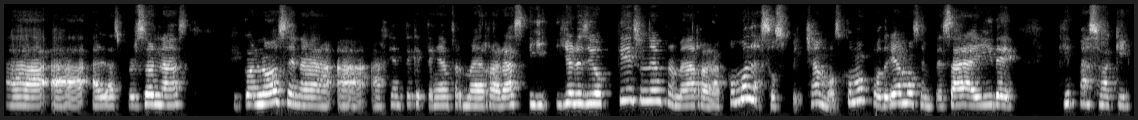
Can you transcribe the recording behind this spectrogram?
a, a, a las personas que conocen a, gente que tenga enfermedades raras y, yo les digo, ¿qué es una enfermedad rara? ¿Cómo la sospechamos? ¿Cómo podríamos empezar ahí de qué pasó aquí?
